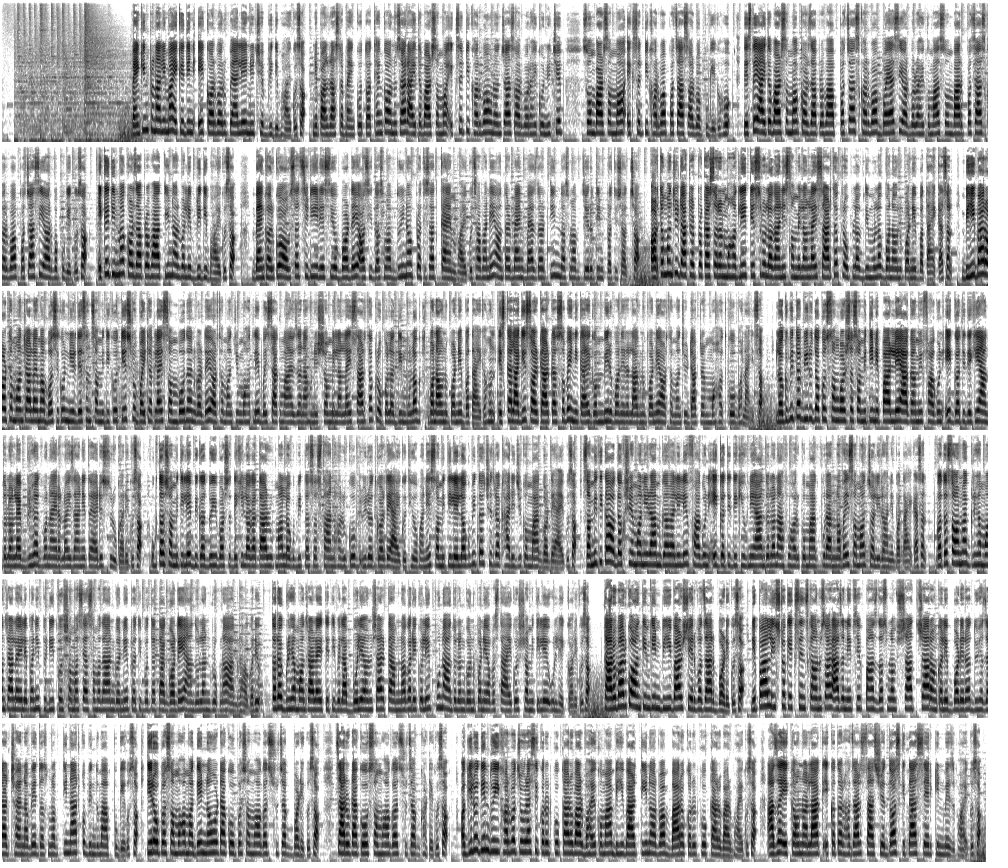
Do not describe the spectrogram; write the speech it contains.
ब्याङ्किङ प्रणालीमा एकै दिन एक अर्ब रुपियाँले निक्षेप वृद्धि भएको छ। नेपाल राष्ट्र ब्याङ्कको तथ्याङ्क अनुसार आइतबारसम्म एकसठी खर्ब उन्चास अर्ब रहेको निक्षेप सोमबारसम्म एकसठी खर्ब पचास अर्ब पुगेको हो। त्यस्तै आइतबारसम्म कर्जा प्रभाव पचास खर्ब बयासी अर्ब रहेकोमा सोमबार पचास खर्ब पचासी अर्ब पुगेको छ। एकै दिनमा कर्जा प्रभाव तीन अर्बले वृद्धि भएको छ। ब्याङ्कहरूको औसत सिडी रेसियो बढ्दै असी दशमलव दुई नौ प्रतिशत कायम भएको छ भने अन्तर ब्याङ्क ब्याज दर तीन दशमलव जेरो तीन प्रतिशत छ। अर्थमन्त्री डाक्टर प्रकाश शरण महतले तेस्रो लगानी सम्मेलनलाई सार्थक र उपलब्धिमूलक बनाउनु पर्ने बताएका छन्। बिहिबार अर्थ मन्त्रालयमा बसेको निर्देशन समितिको तेस्रो बैठकलाई सम्बोधन गर्दै अर्थमन्त्री महतले वैशाखमा आयोजना हुने सम्मेलनलाई सार्थक र उपलब्धिमूलक बनाउनु पर्ने बताएका हुन्। यसका लागि सरकारका सबै निकाय गम्भीर बनेर लाग्नुपर्ने अर्थमन्त्री डाक्टर महतको भनाइ छ। लघुवित्त विरुद्धको सङ्घर्ष समिति नेपालले आगामी फागुन एक गतिदेखि आन्दोलनलाई वृहत बनाएर लैजाने तयारी सुरु गरेको छ। उक्त समितिले विगत दुई वर्षदेखि लगातार रूपमा लघुवित्त संस्थानहरूको विरोध गर्दै आएको थियो भने समितिले लघुवित्त क्षेत्र खारेजीको माग गर्दै आएको छ। समितिका अध्यक्ष मणिराम गवालीले फागुन एक गतिदेखि हुने आन्दोलन आफूहरूको माग पूरा नभएसम्म चलिरहने बताएका छन्। गत साउनमा गृह मन्त्रालयले पनि पीडितको समस्या समाधान गर्ने प्रतिबद्धता गर्दै आन्दोलन रोक्न आग्रह गर्यो। तर गृह मन्त्रालय त्यति बेला बोले अनुसार काम नगरेकोले पुनः आन्दोलन गर्नुपर्ने अवस्था आएको समितिले उल्लेख गरेको छ। कारोबारको अन्तिम दिन बिहिबार सेयर बजार बढेको छ। नेपाल स्टक एक्सचेन्जका अनुसार आज नेप्से पाँच दशमलव सात चार अङ्कले बढेर दुई हजार छयानब्बे दशमलव तीन आठको बिन्दुमा पुगेको छ। तेह्र उपसमूह मध्ये नौवटाको उपसमूहगत सूचक बढेको छ। चारवटाको समूहगत सूचक घटेको छ। अघिल्लो दिन दुई खर्ब चौरासी करोडको कारोबार भएकोमा बिहिबार तीन अर्ब बाह्र करोडको कारोबार भएको छ। आज एकाउन्न लाख एकहत्तर हजार सात सय दस किता सेयर किनमेज भएको छ।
